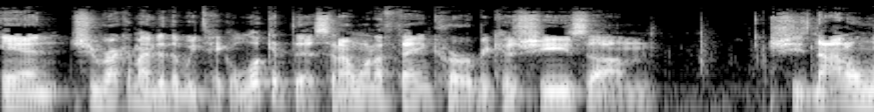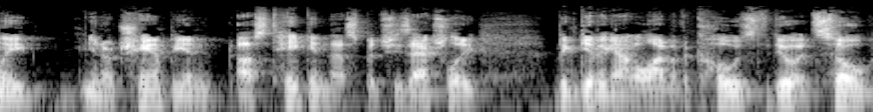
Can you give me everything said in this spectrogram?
And she recommended that we take a look at this. And I want to thank her because she's um, she's not only you know championed us taking this, but she's actually been giving out a lot of the codes to do it. So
